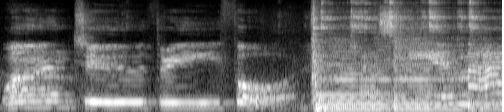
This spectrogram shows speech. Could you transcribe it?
One, two, three, four. I can see it my way.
